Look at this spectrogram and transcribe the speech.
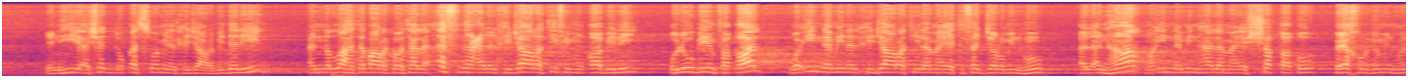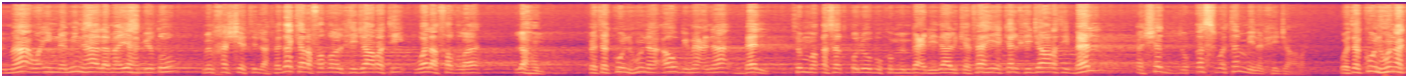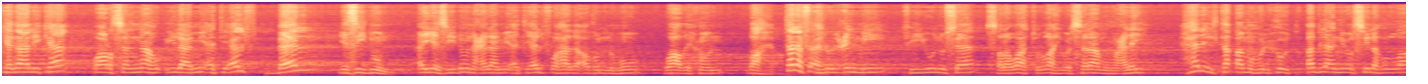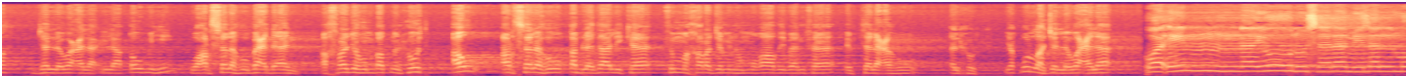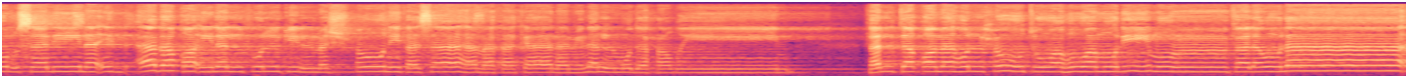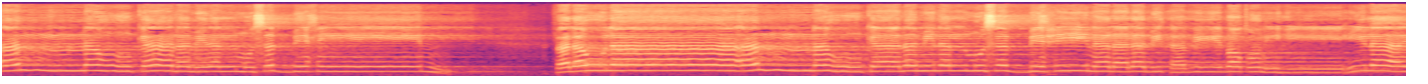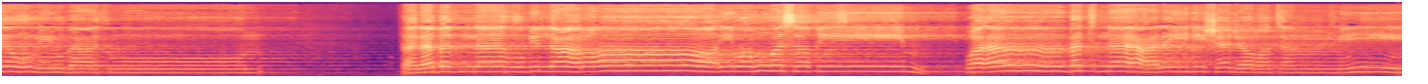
يعني هي أشد قسوة من الحجارة بدليل أن الله تبارك وتعالى أثنى على الحجارة في مقابل قلوبهم فقال وإن من الحجارة لما يتفجر منه الأنهار وإن منها لما يشقق فيخرج منه الماء وإن منها لما يهبط من خشية الله. فذكر فضل الحجارة ولا فضل لهم فتكون هنا أو بمعنى بل ثم قست قلوبكم من بعد ذلك فهي كالحجارة بل أشد قسوة من الحجارة. وتكون هنا كذلك وأرسلناه إلى مئة ألف بل يزيدون أي يزيدون على مئة ألف وهذا أظنه واضح ظاهر. اختلف أهل العلم في يونس صلوات الله وسلامه عليه هل التقمه الحوت قبل أن يرسله الله جل وعلا إلى قومه وأرسله بعد أن أخرجه من بطن الحوت أو أرسله قبل ذلك ثم خرج منهم مغاضبا فابتلعه الحوت؟ يقول الله جل وعلا وإن يونس لمن المرسلين إذ أبق إلى الفلك المشحون فساهم فكان من المدحضين فالتقمه الحوت وهو مليم فلولا أنه كان من المسبحين فلولا أنه كان من المسبحين للبث في بطنه إلى يوم يبعثون فنبذناه بالعراء وهو سقيم وأنبتنا عليه شجرة من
